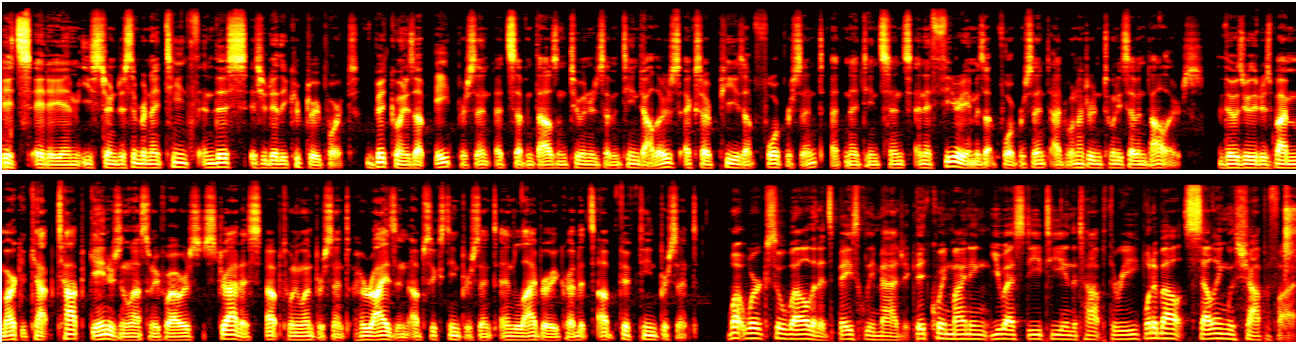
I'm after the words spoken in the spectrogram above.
It's 8 a.m. Eastern, December 19th, and this is your daily crypto report. Bitcoin is up 8% at $7,217, XRP is up 4% at 19 cents, and Ethereum is up 4% at $127. Those are leaders by market cap. Top gainers in the last 24 hours Stratis up 21%, Horizen up 16%, and LBRY Credits up 15%. What works so well that it's basically magic? Bitcoin mining, USDT in the top three. What about selling with Shopify?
